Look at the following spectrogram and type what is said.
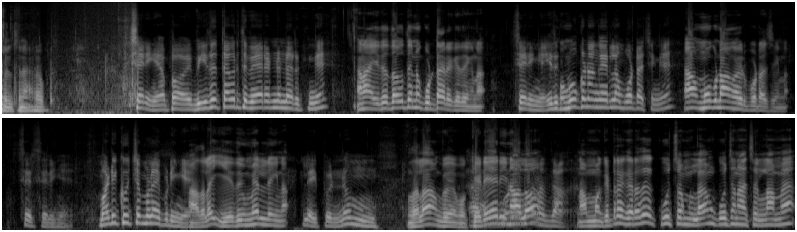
அப்படி சரிங்க அப்போ இதை தவிர்த்து வேறு என்னென்ன இருக்குங்க? அண்ணா இதை தவிர்த்து இன்னும் குட்டை இருக்குதுங்கண்ணா. சரிங்க இதுக்கு மூக்கணாங்கயர்லாம் போட்டாச்சுங்க? ஆ மூக்குனாங்க போட்டாச்சுங்கண்ணா. சரி சரிங்க. மடி கூச்சமெல்லாம் எப்படிங்க? அதெல்லாம் எதுவுமே இல்லைங்கண்ணா. இல்லை இப்போ இன்னும் அதெல்லாம் அவங்க கிடையறினாலும் குணமானதுதான். நம்ம கிட்ட இருக்கிறது கூச்சம் இல்லாமல் கூச்சநாச்சம் இல்லாமல்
